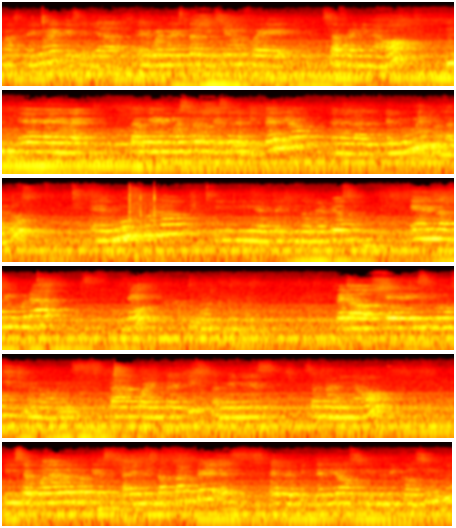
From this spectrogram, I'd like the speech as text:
más tenue, que sería, eh, bueno, esta visión fue safranina O. Eh, también muestra lo que es el epitelio, el, el lumen o la luz, el músculo y el tejido nervioso. En la figura D, pero eh, hicimos, bueno, está 40X, también es safranina O. Y se puede ver lo que es en esta parte es el epitelio cilíndrico simple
